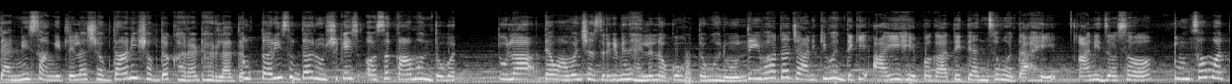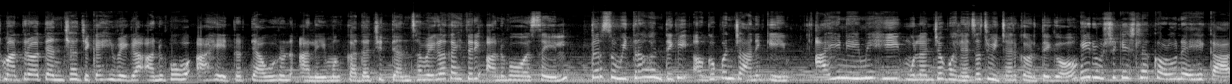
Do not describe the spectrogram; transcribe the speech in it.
त्यांनी सांगितलेला शब्द आणि शब्द खरा ठरला तर. तरी सुद्धा ऋषिकेश असं का म्हणतो बरं? तुला त्या वामन शास्त्रीकडे न्यायला नको होतं म्हणून. तेव्हा आता जानकी म्हणते की आई हे बघा ते त्यांचं मत आहे. आणि जसं तुमचं मत मात्र त्यांच्या जे काही वेगळा अनुभव आहे तर त्यावरून आले. मग कदाचित त्यांचा वेगळा काहीतरी अनुभव असेल. तर सुमित्रा म्हणते की अगं पण जानकी आई नेहमी ही मुलांच्या भल्याचाच विचार करते ग. हे ऋषिकेशला कळू नये हे का?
